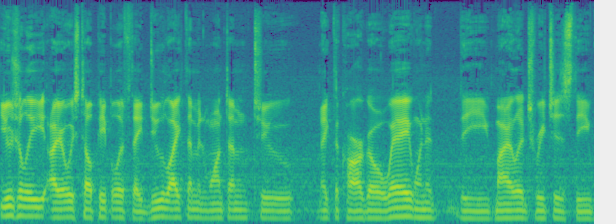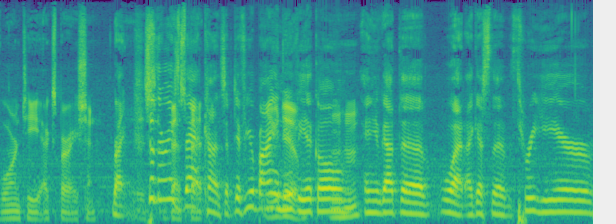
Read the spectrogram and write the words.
Usually, I always tell people if they do like them and want them to make the car go away when it, the mileage reaches the warranty expiration. right. So there is that bet. concept. If you're buying You a new do. Mm-hmm. vehicle and you've got the what? I guess the three year,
